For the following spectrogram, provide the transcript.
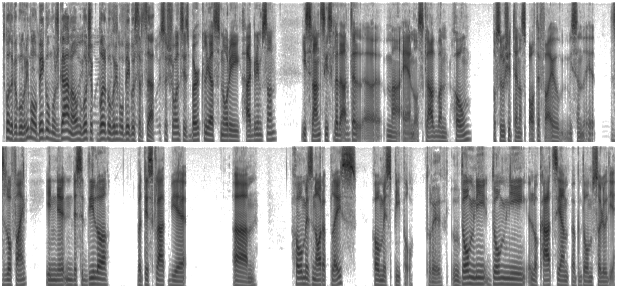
Tako da, ko govorimo o begu možganov, mogoče bolj govorimo o begu srca. Moj sošolc iz Berkeleyja, Snorri Hagrimson, islandski skladatelj, uh, ima eno skladbo Home, poslušajte na Spotifyju, mislim, da je zelo fajn. In je besedilo v tej skladbi je: um, Home is not a place, home is people. Torej, Dom ni, dom ni lokacija, ampak dom so ljudje.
